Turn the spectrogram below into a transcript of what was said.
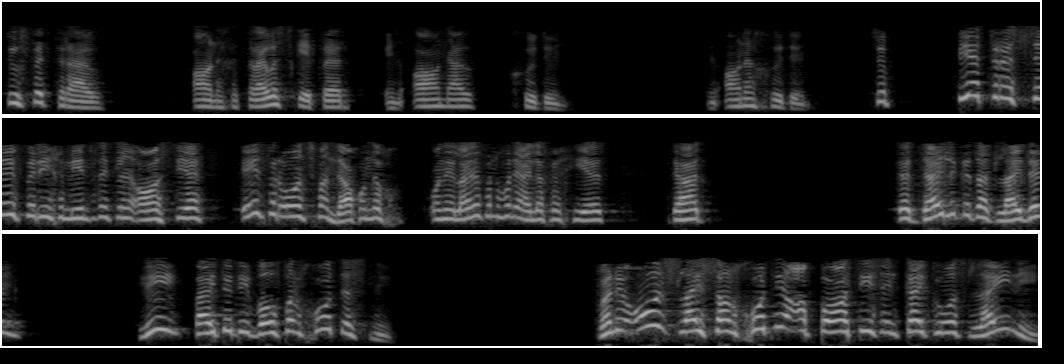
toevertrou aan 'n getroue Skepper en aanhou goed doen. En aanhou goed doen. So Petrus sê vir die gemeente in Klein-Asië en vir ons vandag onder onder die leiding van God die Heilige Gees dat dit duidelik is dat lyding nie buite die wil van God is nie. Wanneer ons ly, staan God nie apaties en kyk hoe ons ly nie.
